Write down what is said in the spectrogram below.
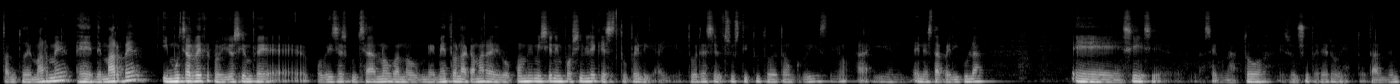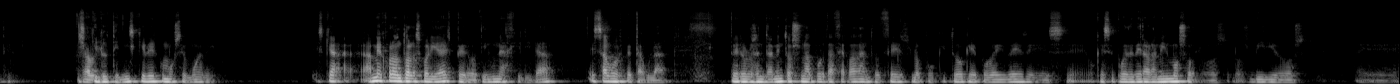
tanto de Marvel, eh, de Marvel y muchas veces, porque yo siempre eh, podéis escuchar, ¿no? Cuando me meto en la cámara, digo, ponme Misión Imposible, que es tu peli. Ahí, tú eres el sustituto de Tom Cruise, ¿no? ahí en, en esta película. Eh, sí, sí, va a ser un actor, es un superhéroe, totalmente. Que lo tenéis que ver cómo se mueve. Es que ha, ha mejorado en todas las cualidades, pero tiene una agilidad. Es algo espectacular. Pero los entrenamientos son una puerta cerrada, entonces lo poquito que podéis ver es, eh, o que se puede ver ahora mismo son los, los vídeos eh,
